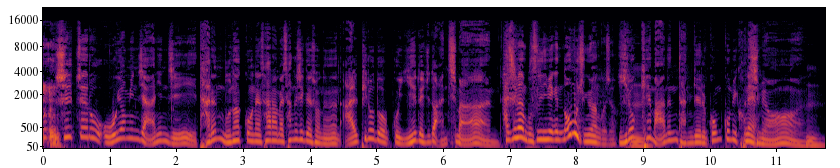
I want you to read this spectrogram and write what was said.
실제로 오염인지 아닌지 다른 문화권의 사람의 상식에서는 알 필요도 없고 이해되지도 않지만 하지만 무슬림에겐 너무 중요한 거죠. 이렇게 음. 많은 단계를 꼼꼼히 거치면 음.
